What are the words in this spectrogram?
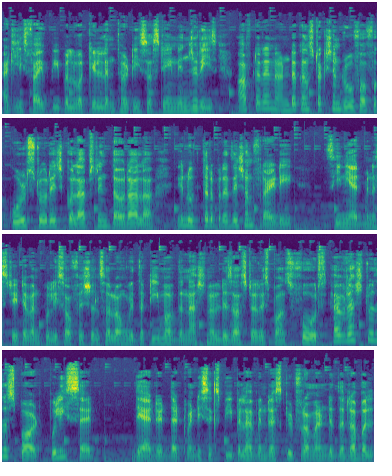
At least 5 people were killed and 30 sustained injuries after an under construction roof of a cold storage collapsed in Daurala in Uttar Pradesh on Friday. Senior administrative and police officials, along with the team of the National Disaster Response Force, have rushed to the spot, police said. They added that 26 people have been rescued from under the rubble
